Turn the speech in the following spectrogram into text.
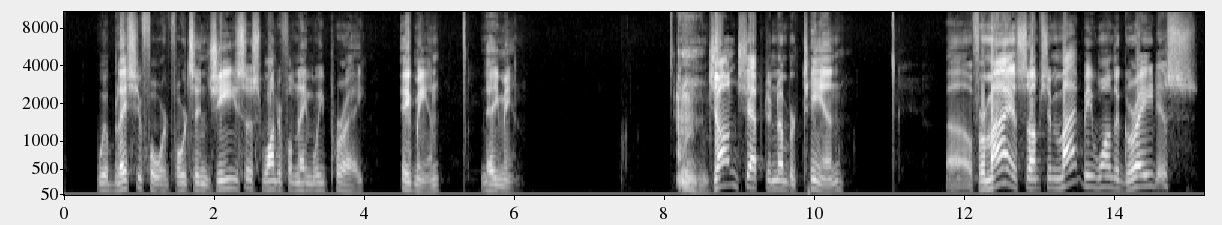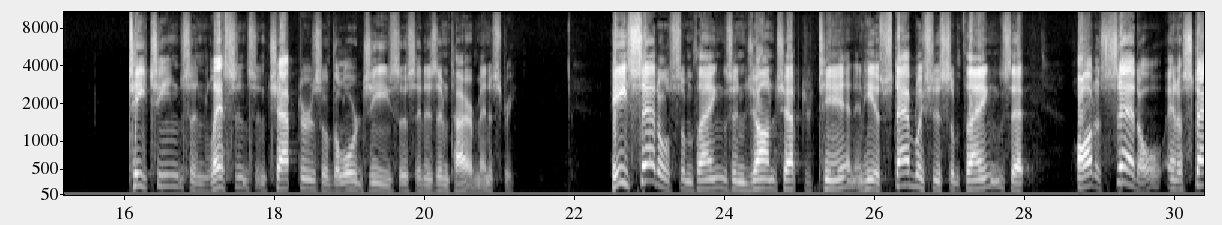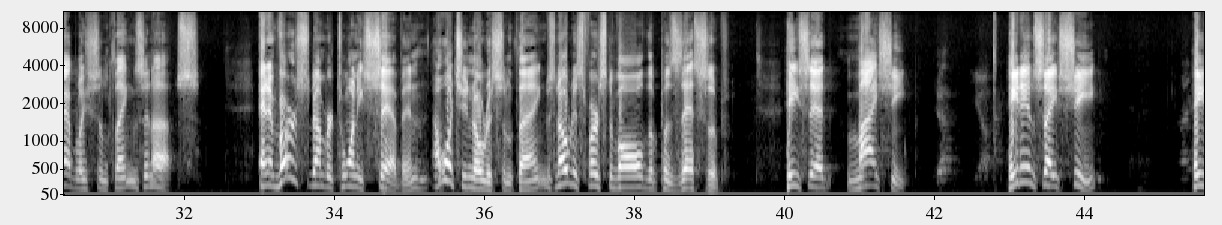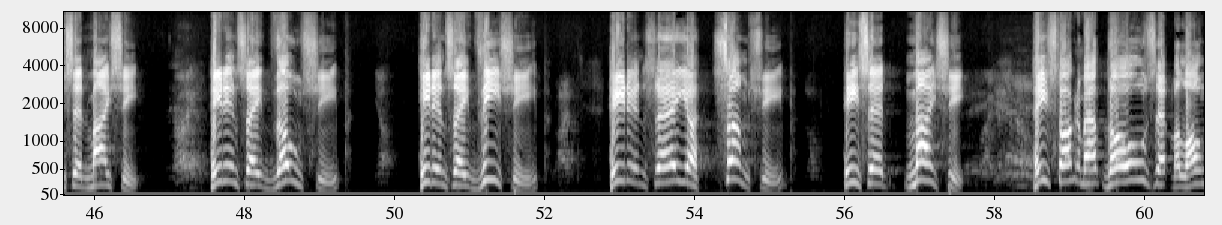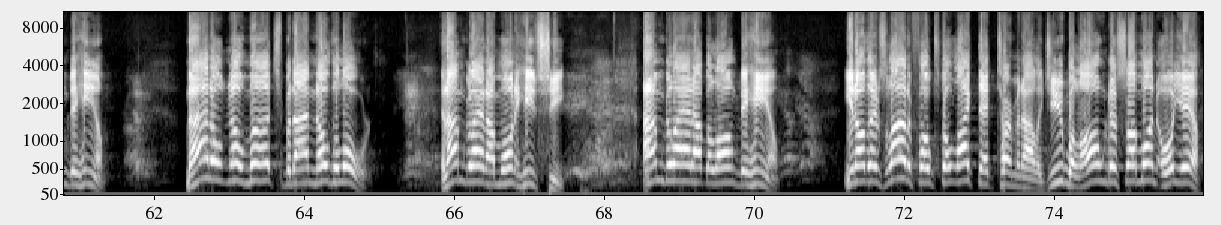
We'll bless you for it, for it's in Jesus' wonderful name we pray. Amen. Amen. John chapter number 10, uh, for my assumption, might be one of the greatest teachings and lessons and chapters of the Lord Jesus in his entire ministry. He settles some things in John chapter 10, and he establishes some things that ought to settle and establish some things in us. And in verse number 27, I want you to notice some things. Notice, first of all, the possessive. He said, My sheep. He didn't say sheep, he said, My sheep. He didn't say those sheep. He didn't say the sheep. He didn't say uh, some sheep. He said, My sheep. He's talking about those that belong to Him. Now, I don't know much, but I know the Lord. And I'm glad I'm one of His sheep. I'm glad I belong to Him. You know, there's a lot of folks don't like that terminology. You belong to someone? Oh, yeah.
